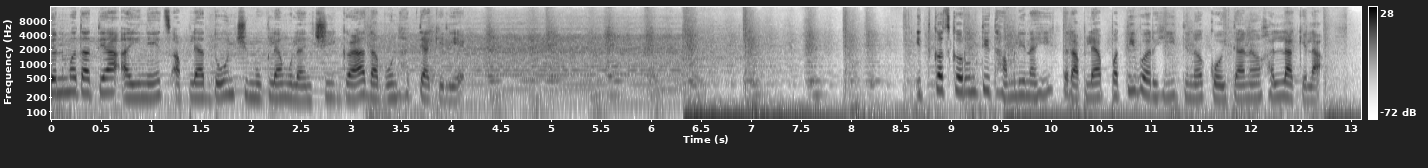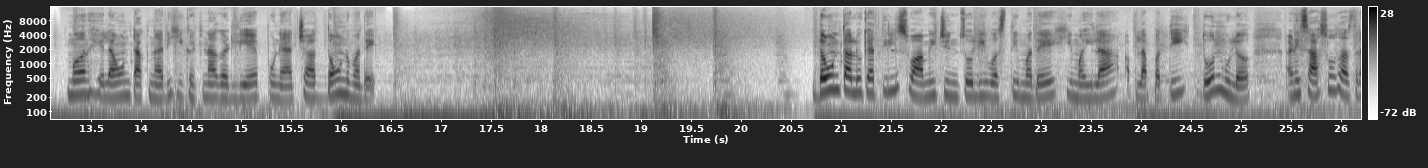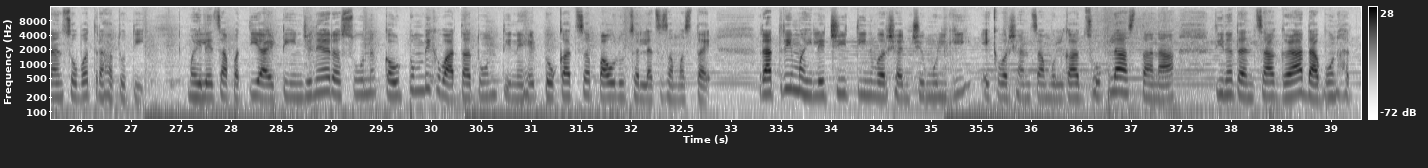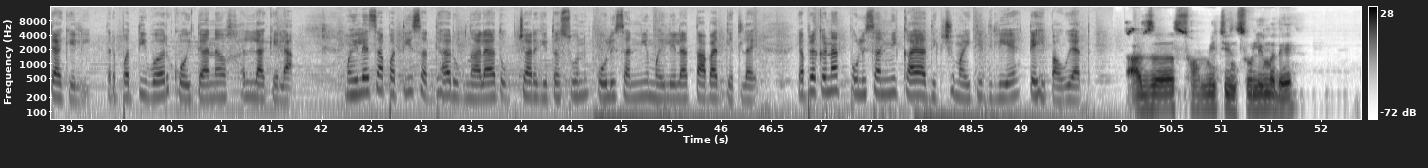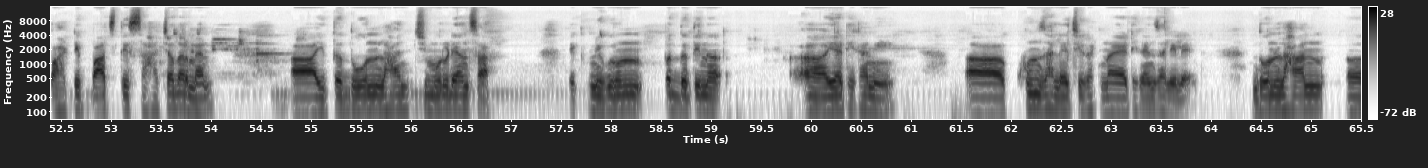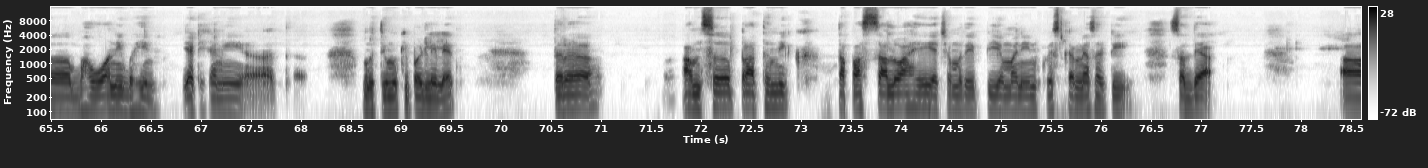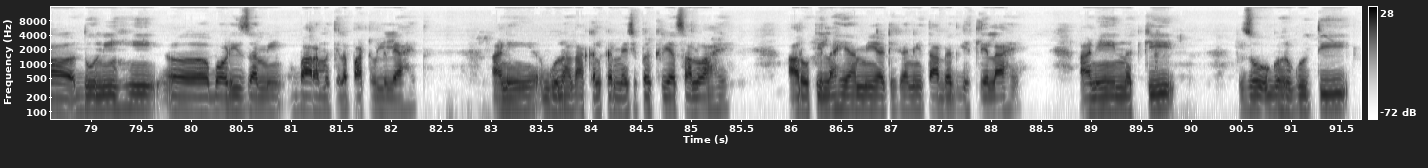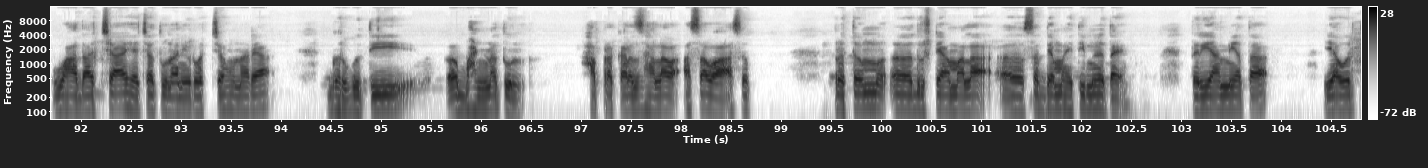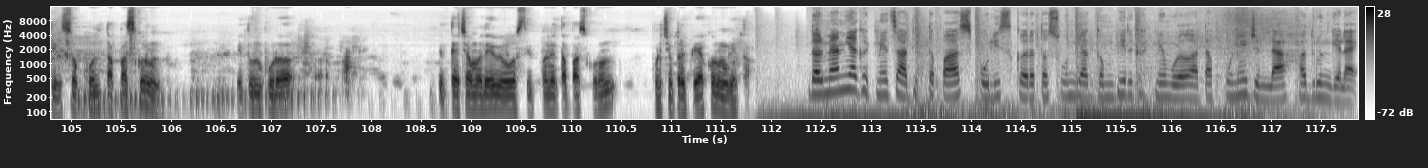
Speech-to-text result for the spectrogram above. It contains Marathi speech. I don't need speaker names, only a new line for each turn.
जन्मदात्या आईनेच आपल्या दोन चिमुकल्या मुलांची गळा दाबून हत्या केली आहे. इतकंच करून ती थांबली नाही तर आपल्या पतीवरही तिनं कोयत्यानं हल्ला केला. मन हेलावून टाकणारी ही घटना घडली आहे पुण्याच्या दौंडमध्ये. दौंड तालुक्यातील स्वामी चिंचोली वस्तीमध्ये ही महिला आपला पती दोन मुलं आणि सासू सासऱ्यांसोबत राहत होती. महिलेचा पती आय टी इंजिनियर असून कौटुंबिक वादातून तिने हे टोकाचं पाऊल उचलल्याचं समजतंय. रात्री महिलेची तीन वर्षांची मुलगी एक वर्षांचा मुलगा झोपला असताना तिनं त्यांचा गळा दाबून हत्या केली तर पतीवर कोयत्यानं हल्ला केला. महिलेचा पती सध्या रुग्णालयात उपचार घेत असून पोलिसांनी महिलेला ताब्यात घेतलंय. या प्रकरणात पोलिसांनी काय अधिकची माहिती दिली आहे तेही पाहूयात.
आज स्वामी चिंचोलीमध्ये पहाटे पाच ते सहाच्या दरम्यान इथं दोन लहान चिमुरड्यांचा एक निगरून पद्धतीनं या ठिकाणी खून झाल्याची घटना या ठिकाणी झालेली आहे. दोन लहान भाऊ आणि बहीण या ठिकाणी मृत्युमुखी पडलेले आहेत. तर आमचं प्राथमिक तपास चालू आहे. याच्यामध्ये पी एम आणि इन्क्वेस्ट करण्यासाठी सध्या दोन्हीही बॉडीज आम्ही बारामतीला पाठवलेल्या आहेत. आणि गुन्हा दाखल करण्याची प्रक्रिया चालू आहे. आरोपीलाही आम्ही या ठिकाणी ताब्यात घेतलेला आहे. आणि नक्की जो घरगुती वादाच्या ह्याच्यातून आणि रोजच्या होणाऱ्या घरगुती भांडणातून हा प्रकार झाला असावा असं प्रथम दृष्ट्या आम्हाला सध्या माहिती मिळत आहे. तरी आम्ही आता यावरती सखोल तपास करून इथून पुढं त्याच्यामध्ये व्यवस्थितपणे तपास करून पुढची प्रक्रिया करून घेता.
दरम्यान या घटनेचा अधिक तपास पोलीस करत असून या गंभीर घटनेमुळं आता पुणे जिल्हा हादरून गेलाय.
